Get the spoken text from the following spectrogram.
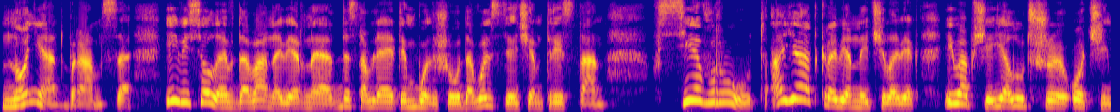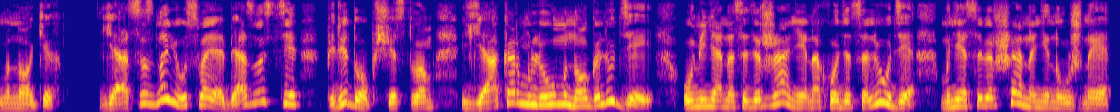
но не от Брамса. И «Веселая вдова», наверное, доставляет им больше удовольствия, чем Тристан. Все врут, а я откровенный человек, и вообще я лучше очень многих». Я осознаю свои обязанности перед обществом. Я кормлю много людей. У меня на содержании находятся люди, мне совершенно ненужные,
